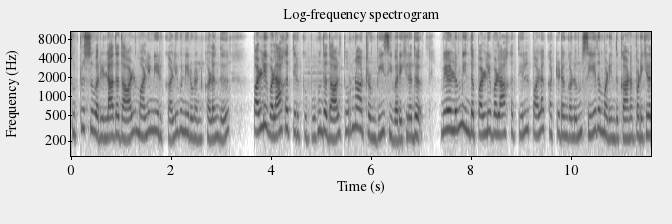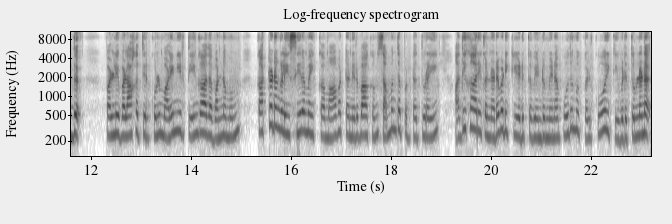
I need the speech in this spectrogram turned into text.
சுற்றுச்சுவர் இல்லாததால் மழைநீர் கழிவுநீருடன் கலந்து பள்ளி வளாகத்திற்கு புகுந்ததால் துர்நாற்றம் வீசி வருகிறது. மேலும் இந்த பள்ளி வளாகத்தில் பல கட்டிடங்களும் சேதமடைந்து காணப்படுகிறது. பள்ளி வளாகத்திற்குள் மழைநீர் தேங்காத வண்ணமும் கட்டடங்களை சீரமைக்க மாவட்ட நிர்வாகம் சம்பந்தப்பட்ட துறை அதிகாரிகள் நடவடிக்கை எடுக்க வேண்டும் என பொதுமக்கள் கோரிக்கை விடுத்துள்ளனர்.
